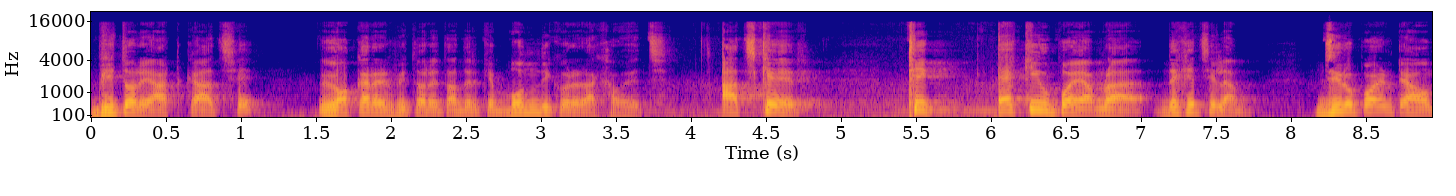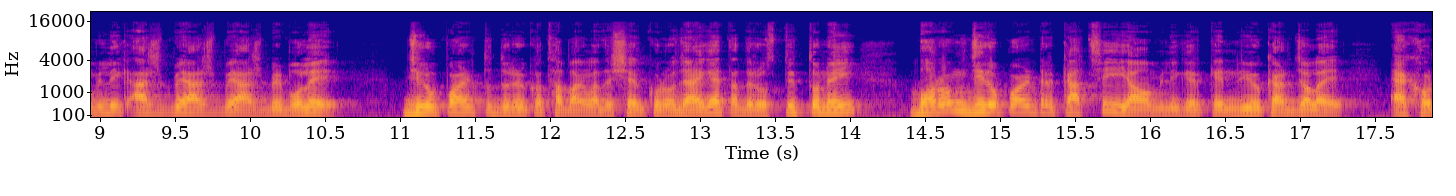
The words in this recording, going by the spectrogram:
ভিতরে আটকা আছে, লকারের ভিতরে তাদেরকে বন্দি করে রাখা হয়েছে। আজকের ঠিক একই উপায় আমরা দেখেছিলাম। জিরো পয়েন্টে আওয়ামী লীগ আসবে আসবে আসবে বলে জিরো পয়েন্ট তো দূরের কথা, বাংলাদেশের কোনো জায়গায় তাদের অস্তিত্ব নেই। বরং জিরো পয়েন্টের কাছেই আওয়ামী লীগের কেন্দ্রীয় কার্যালয়ে এখন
